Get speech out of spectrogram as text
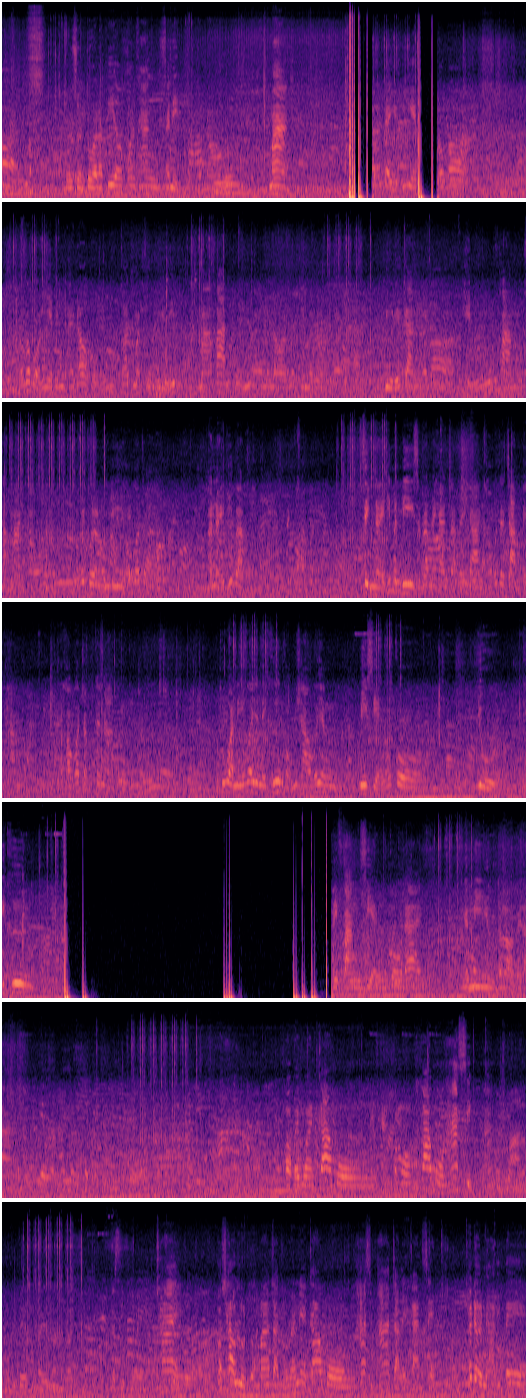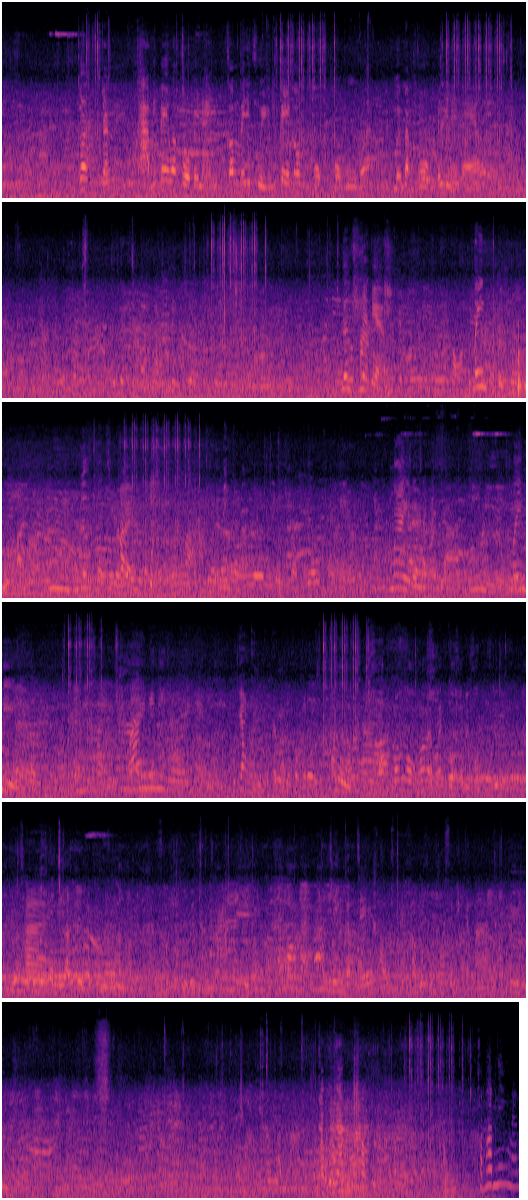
โดยส่วนตัวแล้วพี่ก็ค่อนข้างสนิทกับน้องมากตั้งแต่อยู่ที่เอฟ เขาก็เขาก็บอกเอเป็นไอดอลผมก็มาคุมอยู่ที่มาบ้านผมมานอนมากินมานอนก็อยู่ด้วยกันแล้วก็เห็นความสามารถเขาเขาเป็นคนอารมณ์ดีเขาก็จะอันไหนที่แบบ สิ่งไหนที่มันดีสำหรับในการจัดรายการเขาก็จะจำไปทำแล้วเขาก็จะพัฒนาตัวเองขึ้นมาเรื่อยๆทุกวันนี้ก็ยังในคลื่นของพี่เชาวก็ยังมีเสียงน้องโกอยู่ที่คลื่น ไปฟังเสียงโกได้ ยังมีอยู่ตลอดเวลา ออกไปประมาณ9โมง9โมง9โมง50นะกว่าแล้วผมเป้เข้าไปตอนนั้นก็จะ10โมงใช่ เพราะชาวหลุดออกมาจากตรงนั้นเนี่ย9โมง55จัดรายการเสร็จ ก็เดินไปหาพี่เป้ ก็จะถามพี่เป้ว่าโกไปไหน ก็ไม่ได้คุยกับพี่เป้ก็โบกโบกมือว่าเหมือนแบบโกไม่อยู่แล้ว เรื่องเครียดเนี่ยไม่อืมเรื่องทั่วไปไม่เลยนะไม่มีเลยไม่ไม่มีเลยทุกอย่างอยู่แต่ทุกคนก็เลยถูกแล้วงงว่าแบบมันโกรธไปคบอยู่ใช่จริงกับเจ๊เขาเขาเป็นคนที่สนิทกันมาก ขอบคุณครับ ขอภาพ นิ่งไหม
